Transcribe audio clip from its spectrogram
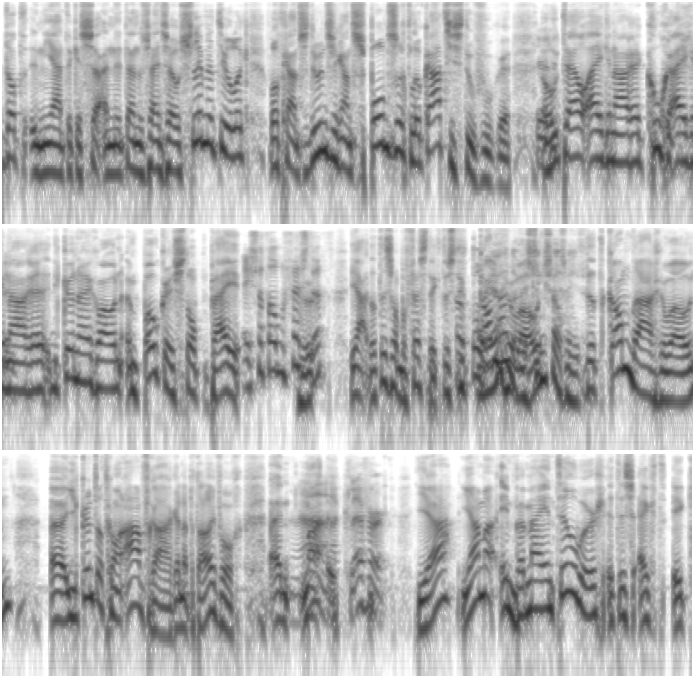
dat Niantic is, en Nintendo zijn zo slim natuurlijk. Wat gaan ze doen? Ze gaan sponsored locaties toevoegen. Hotel-eigenaren, kroeg-eigenaren, die kunnen gewoon een pokerstop bij. Is dat al bevestigd? Ja, dat is al bevestigd. Dus Oh, dit cool. kan Ja, dat wist gewoon. ik zelfs niet. Dat kan daar gewoon. Eh, je kunt dat gewoon aanvragen en daar betaal je voor. En, Ah, maar, clever. ja, ja, maar in, bij mij in Tilburg, het is echt. Ik,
